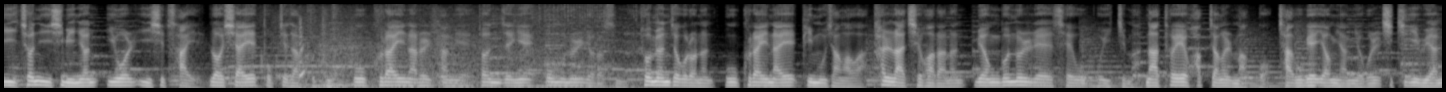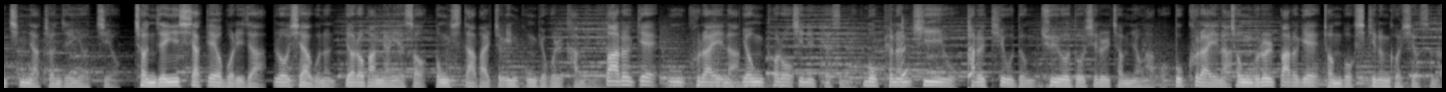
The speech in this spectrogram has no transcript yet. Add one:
2022년 2월 24일 러시아의 독재자 푸틴은 우크라이나를 향해 전쟁의 포문을 열었습니다. 표면적으로는 우크라이나의 비무장화와 탈나치화라는 명분을 내세우고 있지만 나토의 확장을 막고 자국의 영향력을 지키기 위한 침략 전쟁이었지요. 전쟁이 시작되어 버리자 러시아군은 여러 방향에서 동시다발적인 공격을 감행해 빠르게 우크라이나 영토로 진입했습니다. 목표는 키이우, 하르키우 등 주요 도시를 점령하고 우크라이나 정부를 빠르게 전복시키는 것이었으나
